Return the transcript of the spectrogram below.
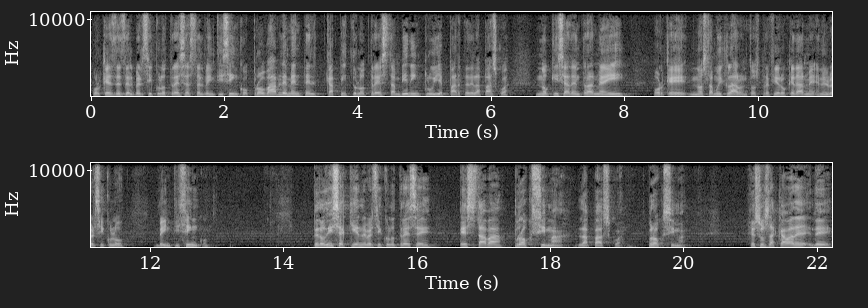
porque es desde el versículo 13 hasta el 25. Probablemente el capítulo 3 también incluye parte de la Pascua. No quise adentrarme ahí porque no está muy claro, entonces prefiero quedarme en el versículo 25. Pero dice aquí en el versículo 13, estaba próxima la Pascua, próxima. Jesús acaba de,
